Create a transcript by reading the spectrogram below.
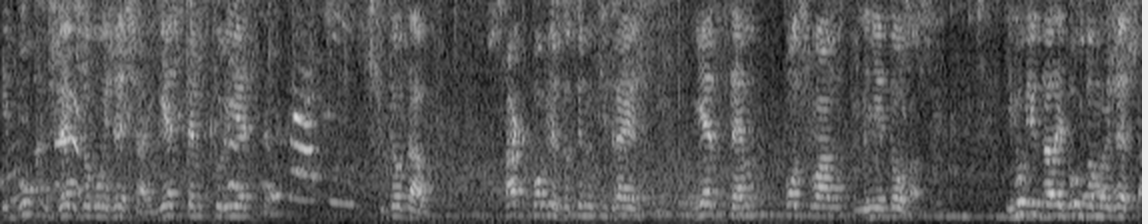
I Bóg rzekł do Mojżesza, jestem, który jestem. I dodał, tak powiesz do synów izraelskich, jestem, posłał mnie do was. I mówił dalej Bóg do Mojżesza,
